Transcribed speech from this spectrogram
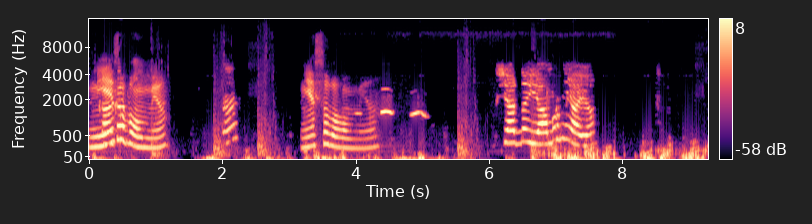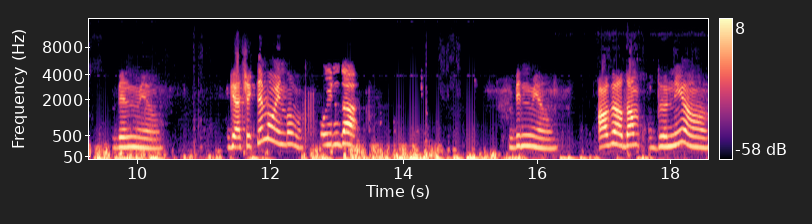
Niye Kanka- sabah olmuyor? Ha? Niye sabah olmuyor? Dışarıda yağmur mu yağıyor? Bilmiyorum. Gerçekte mi oyunda mı? Oyunda. Bilmiyorum. Abi adam dönüyor.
